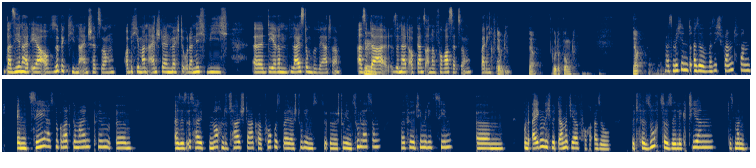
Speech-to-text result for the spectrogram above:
basieren halt eher auf subjektiven Einschätzungen, ob ich jemanden einstellen möchte oder nicht, wie ich äh, deren Leistung bewerte. Also mhm. da sind halt auch ganz andere Voraussetzungen bei den Quoten. Stimmt. Ja, guter Punkt. Ja. Was mich, also was ich fand, fand NC, hast du gerade gemeint, Kim. Ähm, also es ist halt noch ein total starker Fokus bei der Studien, äh, Studienzulassung äh, für Tiermedizin. Ähm, und eigentlich wird damit ja, vor, also wird versucht zu selektieren, dass man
